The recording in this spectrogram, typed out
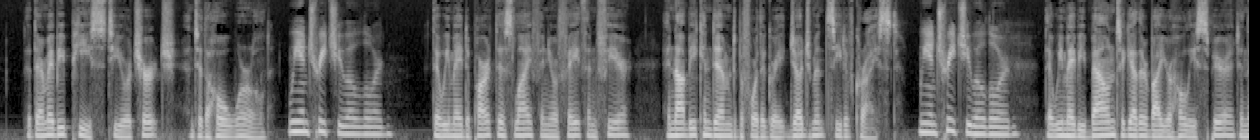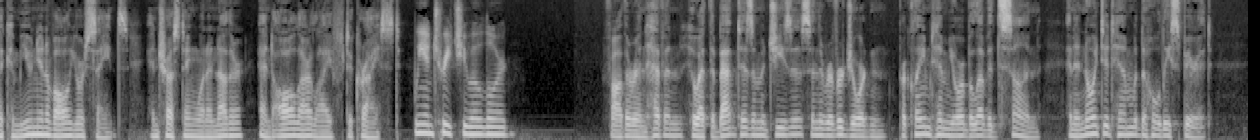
That there may be peace to your church and to the whole world. We entreat you, O Lord. That we may depart this life in your faith and fear, and not be condemned before the great judgment seat of Christ. We entreat you, O Lord that we may be bound together by your Holy Spirit in the communion of all your saints, entrusting one another and all our life to Christ. We entreat you, O Lord. Father in heaven, who at the baptism of Jesus in the river Jordan proclaimed him your beloved Son, and anointed him with the Holy Spirit,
